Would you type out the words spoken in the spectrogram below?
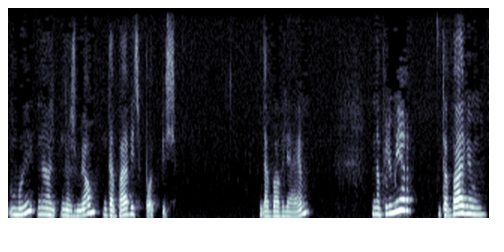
мы нажмем «Добавить подпись». Добавляем. Например, добавим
